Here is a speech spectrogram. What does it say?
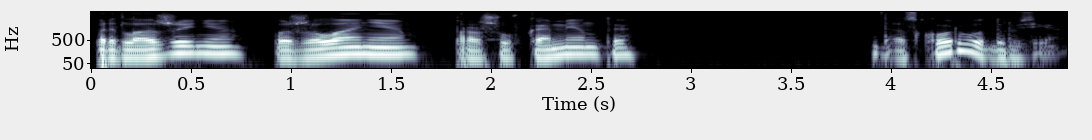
Предложения, пожелания прошу в комменты. До скорого, друзья.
